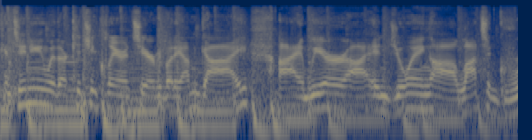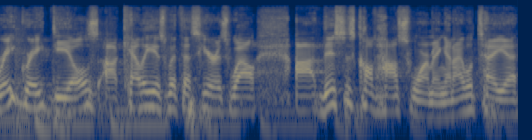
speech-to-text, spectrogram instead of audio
Continuing with our kitchen clearance here, everybody. I'm Guy, uh, and we are uh, enjoying uh, lots of great, great deals. Uh, Kelly is with us here as well. Uh, this is called housewarming, and I will tell you,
